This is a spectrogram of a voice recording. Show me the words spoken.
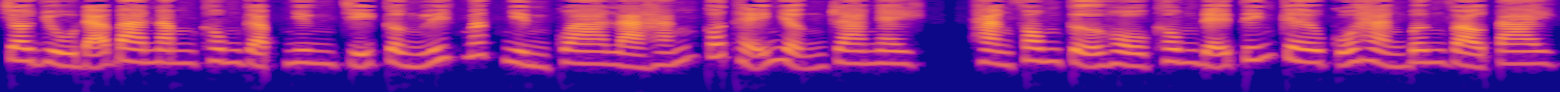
cho dù đã ba năm không gặp nhưng chỉ cần liếc mắt nhìn qua là hắn có thể nhận ra ngay. Hàng Phong tự hồ không để tiếng kêu của Hàng Bân vào tai,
